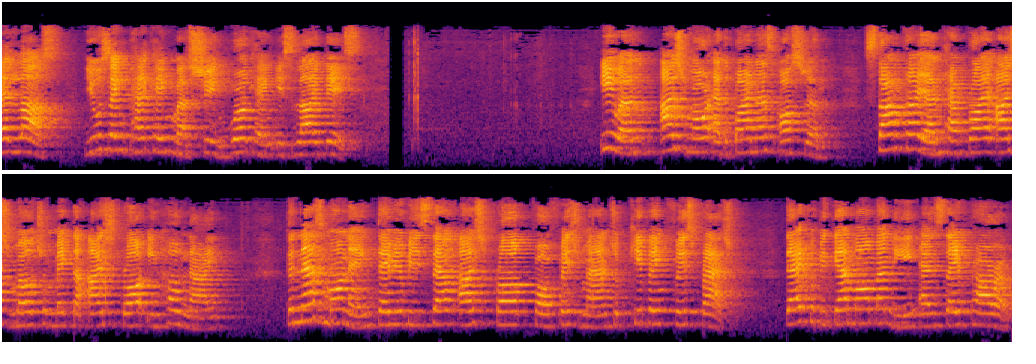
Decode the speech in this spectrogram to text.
At last, using machine working is like this. Even ice mold at the buyer's auction. Some clients have fried ice mold to make the ice floor in whole night. The next morning, they will be sell ice block for fishermen to keeping fish fresh. They could get more money and save power.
